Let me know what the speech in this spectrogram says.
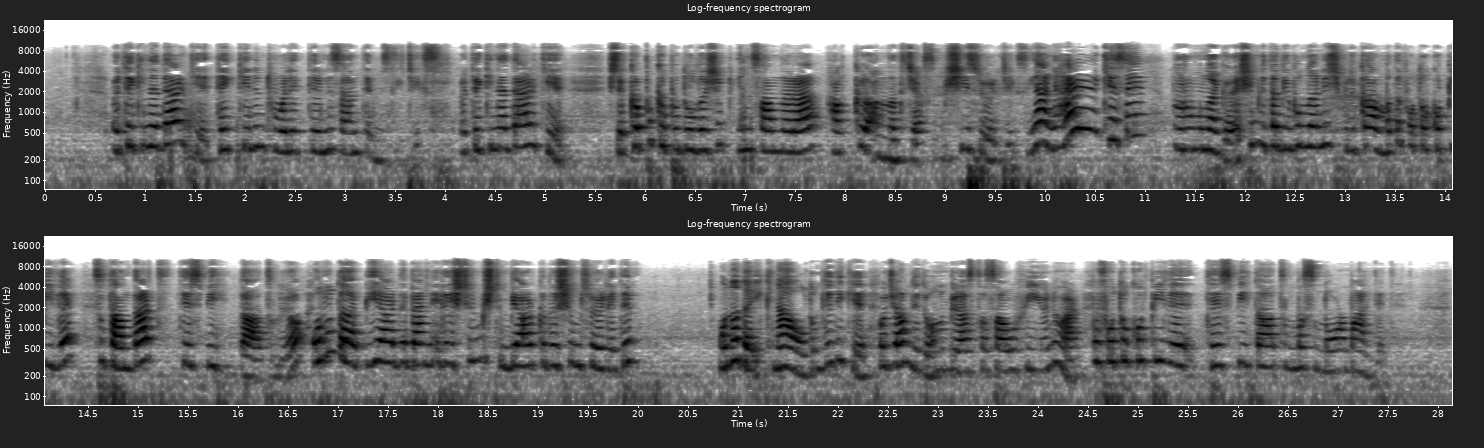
Ötekine der ki tekkenin tuvaletlerini sen temizleyeceksin. Ötekine der ki işte kapı kapı dolaşıp insanlara hakkı anlatacaksın. Bir şey söyleyeceksin. Yani herkese durumuna göre. Şimdi tabii bunların hiçbiri kalmadı. Fotokopiyle standart tesbih dağıtılıyor. Onu da bir yerde ben eleştirmiştim. Bir arkadaşım söyledi. Ona da ikna oldum. Dedi ki hocam dedi onun biraz tasavvufi yönü var. Bu fotokopiyle tesbih dağıtılması normal dedi.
